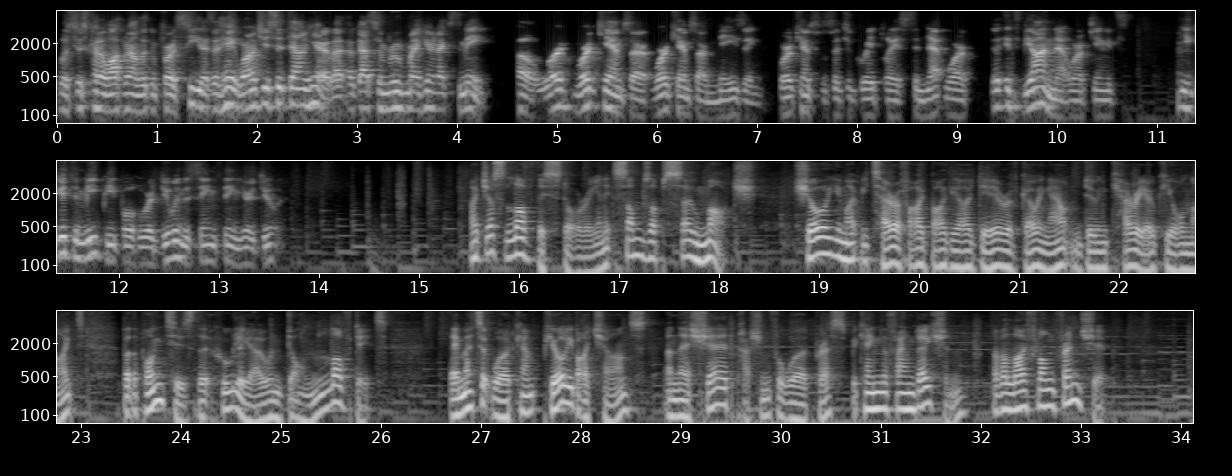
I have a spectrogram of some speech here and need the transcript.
was just kind of walking around looking for a seat. I said, "Hey, why don't you sit down here? I've got some room right here next to me." Oh, Word WordCamps are WordCamps are amazing. WordCamps is such a great place to network. It's beyond networking. It's you get to meet people who are doing the same thing you're doing. I just love this story, and it sums up so much. Sure, you might be terrified by the idea of going out and doing karaoke all night, but the point is that Julio and Don loved it. They met at WordCamp purely by chance, and their shared passion for WordPress became the foundation of a lifelong friendship.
